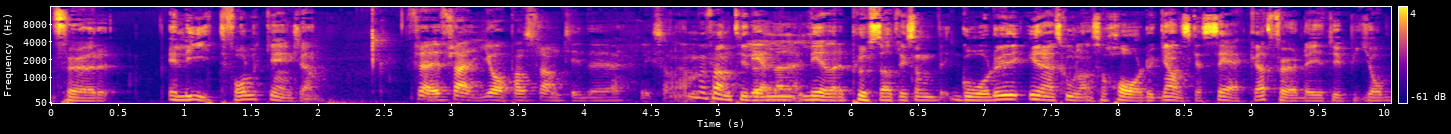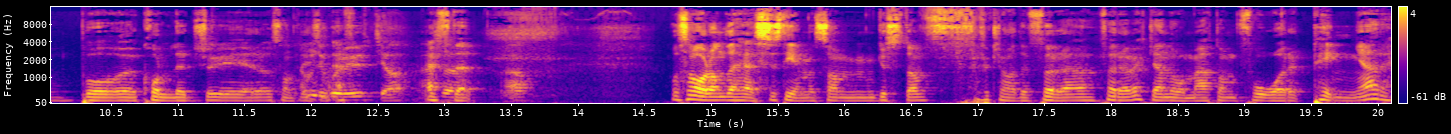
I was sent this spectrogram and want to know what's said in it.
för elitfolk egentligen. Japans framtid eh, liksom. Ja, men framtida Ledare. ledare. plus att liksom, går du i den här skolan så har du ganska säkrat för dig typ jobb och college och sånt. Om du liksom, går ut ja. Alltså, efter. Ja. Och så har de det här systemet som Gustav förklarade förra, förra veckan då med att de får pengar.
